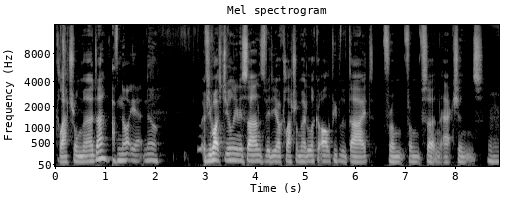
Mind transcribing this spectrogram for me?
Collateral Murder? I've not yet. No. if you watch Julian Assange's video, Collateral Murder, look at all the people who died from from certain actions. Mm-hmm.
